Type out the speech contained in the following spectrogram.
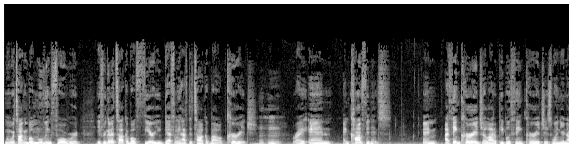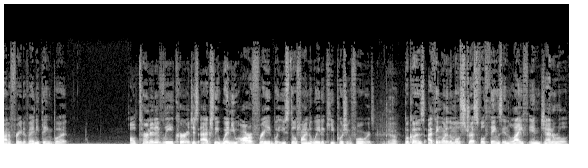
when we're talking about moving forward, if you're going to talk about fear, you definitely have to talk about courage, mm-hmm. right? And and confidence. And I think courage. A lot of people think courage is when you're not afraid of anything, but alternatively, courage is actually when you are afraid, but you still find a way to keep pushing forwards. Yep. Because I think one of the most stressful things in life in general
